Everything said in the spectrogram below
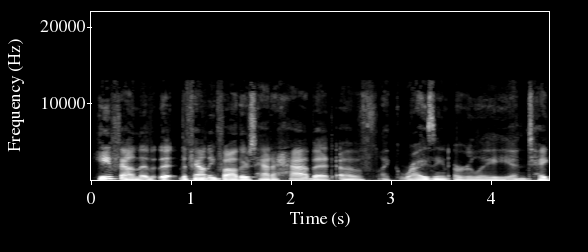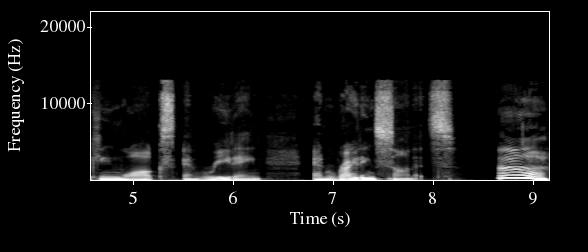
he found that the- the founding fathers had a habit of like rising early and taking walks and reading and writing sonnets. ah,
